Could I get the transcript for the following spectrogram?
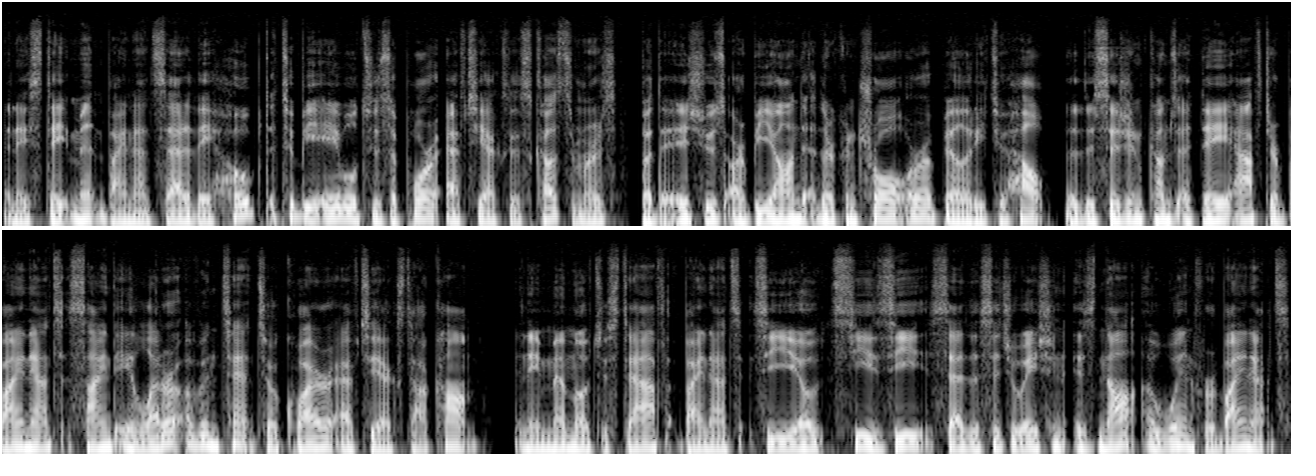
In a statement, Binance said they hoped to be able to support FTX's customers, but the issues are beyond their control or ability to help. The decision comes a day after Binance signed a letter of intent to acquire FTX.com. In a memo to staff, Binance CEO CZ said the situation is not a win for Binance.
